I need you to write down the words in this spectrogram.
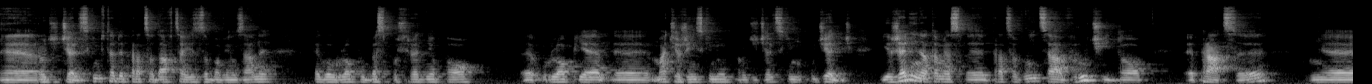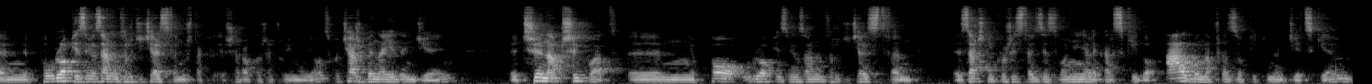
e, rodzicielskim. Wtedy pracodawca jest zobowiązany tego urlopu bezpośrednio po e, urlopie macierzyńskim lub rodzicielskim udzielić. Jeżeli natomiast pracownica wróci do pracy po urlopie związanym z rodzicielstwem, już tak szeroko rzecz ujmując, chociażby na jeden dzień, czy na przykład po urlopie związanym z rodzicielstwem zacznie korzystać ze zwolnienia lekarskiego albo na przykład z opieki nad dzieckiem,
